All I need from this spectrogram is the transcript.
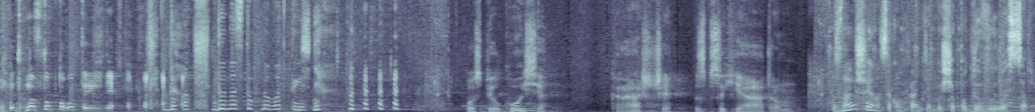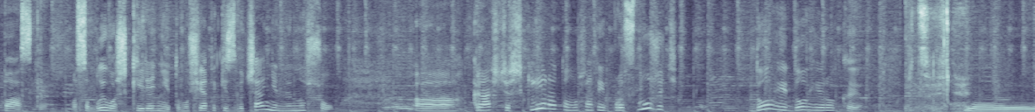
До наступного тижня. Да, до наступного тижня. Поспілкуйся краще з психіатром. Знаєш, що я на секонд-хенді би ще подивилася? Паски, особливо шкіряні, тому що я такі звичайні не ношу. А, краще шкіра, тому що вона тобі прослужить довгі-довгі роки. О,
